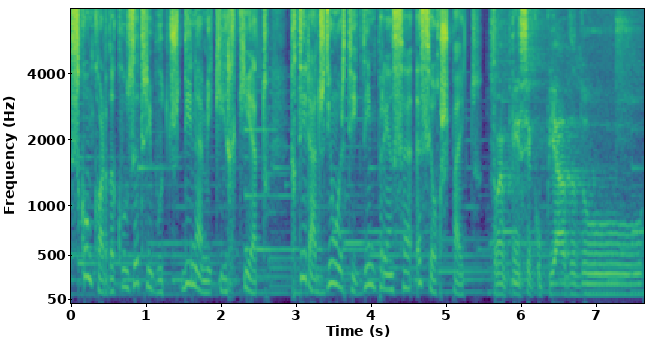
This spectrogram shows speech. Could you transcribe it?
se concorda com os atributos dinâmico e requieto retirados de um artigo de imprensa a seu respeito. Também podia ser copiado do,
